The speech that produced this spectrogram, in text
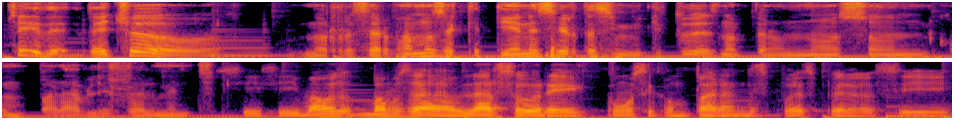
Sí, de, de hecho, nos reservamos a que tiene ciertas similitudes, ¿no? Pero no son comparables realmente. Sí, sí, vamos, vamos a hablar sobre cómo se comparan después, pero sí.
